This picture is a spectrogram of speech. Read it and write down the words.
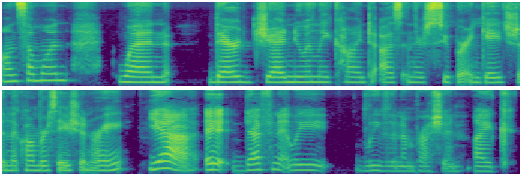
on someone when they're genuinely kind to us and they're super engaged in the conversation, right? Yeah, it definitely leaves an impression. Like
